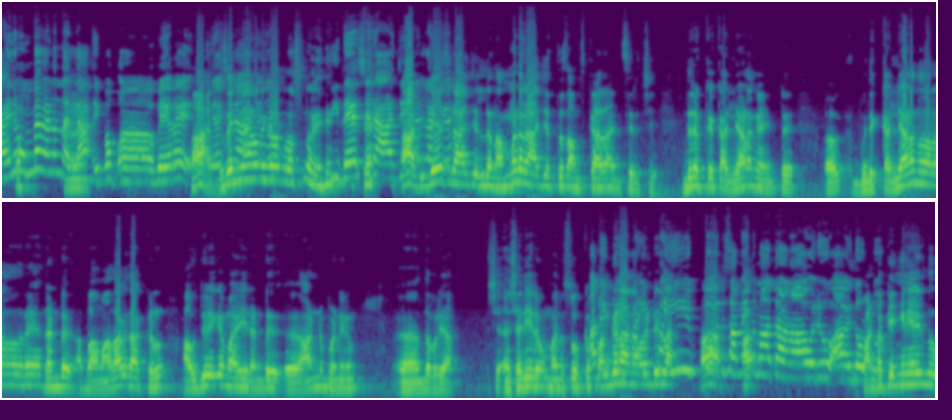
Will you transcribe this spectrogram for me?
അതിന് മുമ്പേ വേണമെന്നല്ല. ഇപ്പൊ വേറെ രാജ്യങ്ങൾ- പ്രശ്നം. വിദേശ ആ വിദേശ രാജ്യമല്ല. നമ്മുടെ രാജ്യത്ത് സംസ്കാരം അനുസരിച്ച് ഇതിനൊക്കെ കല്യാണം കഴിഞ്ഞിട്ട് ഇത് കല്യാണം എന്ന് പറയുന്നതിന് രണ്ട് മാതാപിതാക്കൾ ഔദ്യോഗികമായി രണ്ട് ആണിനും പെണ്ണിനും എന്താ പറയാ ശ- ശരീരവും മനസ്സും ഒക്കെ പങ്കിടാനാ വേണ്ടിയുള്ള പണ്ടൊക്കെ എങ്ങനെയായിരുന്നു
